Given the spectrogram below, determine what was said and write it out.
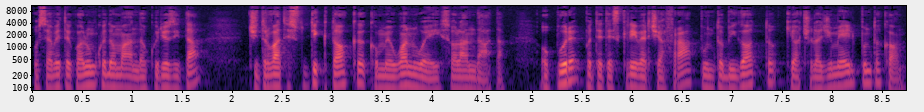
o se avete qualunque domanda o curiosità, ci trovate su TikTok come OneWay sola andata, oppure potete scriverci a fra.bigotto-gmail.com.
